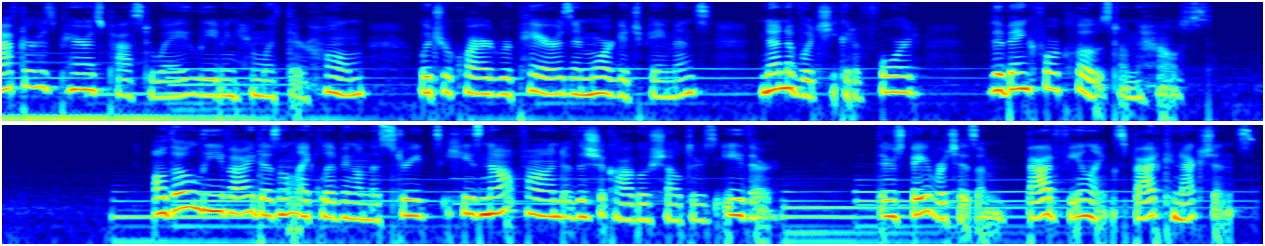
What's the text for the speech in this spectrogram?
After his parents passed away, leaving him with their home, which required repairs and mortgage payments, none of which he could afford, the bank foreclosed on the house. Although Levi doesn't like living on the streets, he's not fond of the Chicago shelters either. There's favoritism, bad feelings, bad connections,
